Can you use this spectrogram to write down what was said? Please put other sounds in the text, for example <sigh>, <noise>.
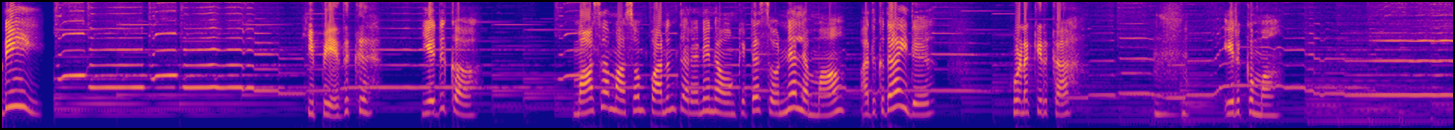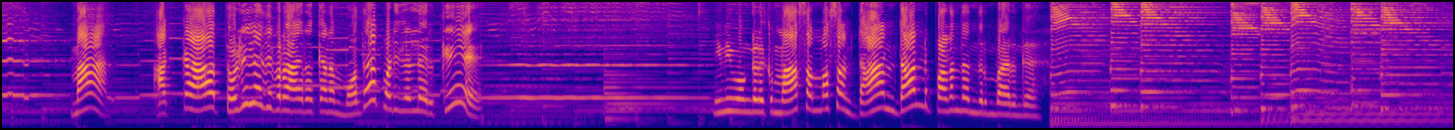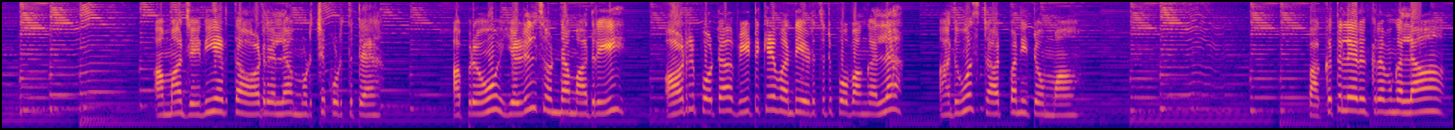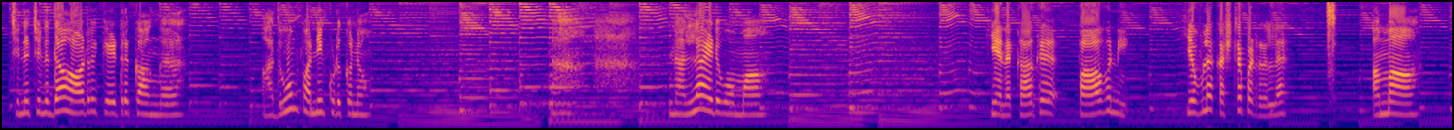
குடி இப்ப எதுக்கு? எதுக்கா? மாசா மாசம் பணம் தரேன்னு நான் உன்கிட்ட சொன்னேன்லம்மா. அதுக்கு தான் இது. உனக்கு இருக்கா? இருக்குமா மா அக்கா தொழிலதிபர் ஆகிறதுக்கான மொத படியில இருக்கு? இனி உங்களுக்கு மாசம் மாசம் டான் டான் பணம் தந்துரும் பாருங்க. அம்மா ஜெனி எடுத்த ஆர்டர் எல்லாம் முடிச்சு கொடுத்துட்டேன். அப்புறம் எழில் சொன்ன மாதிரி ஆர்டர் போட்டா வீட்டுக்கே வந்து எடுத்துட்டு போவாங்கல்ல? அதுவும் ஸ்டார்ட் பண்ணிட்டோம்மா. பக்கத்துல இருக்கிறவங்க எல்லாம் சின்ன சின்னதா ஆர்டர் கேட்டிருக்காங்க. அதுவும் பண்ணி கொடுக்கணும். நல்லா ஆயிடுவோம்மா எனக்காக பாவனி எவ்வளவு கஷ்டப்படுறல அம்மா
